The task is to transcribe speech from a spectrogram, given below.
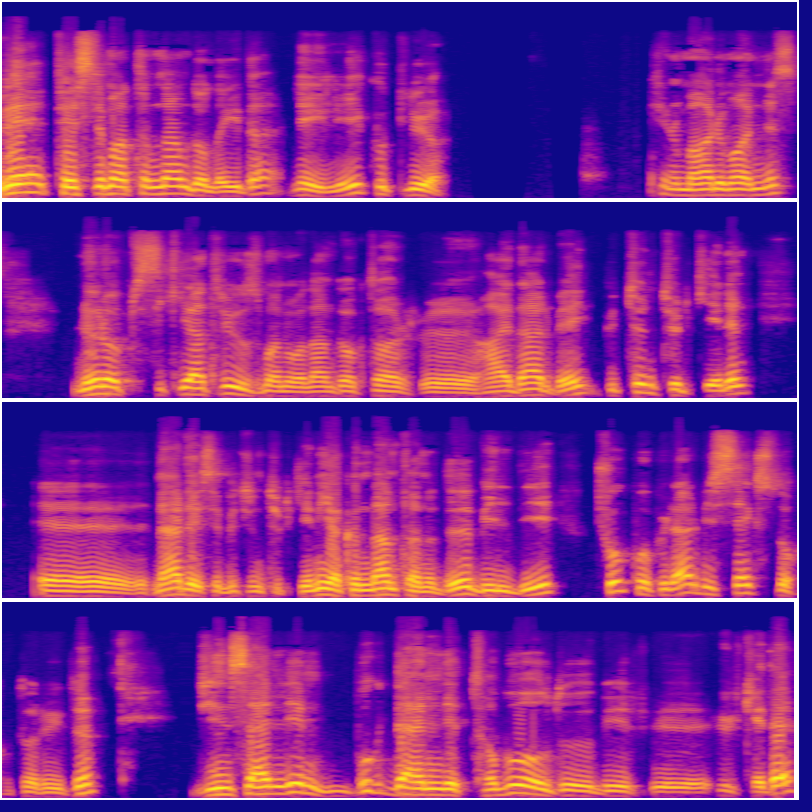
ve teslimatından dolayı da leyleği kutluyor. Şimdi malumanınız nöropsikiyatri uzmanı olan Doktor e, Haydar Bey bütün Türkiye'nin e, neredeyse bütün Türkiye'nin yakından tanıdığı, bildiği çok popüler bir seks doktoruydu. Cinselliğin bu denli tabu olduğu bir e, ülkede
